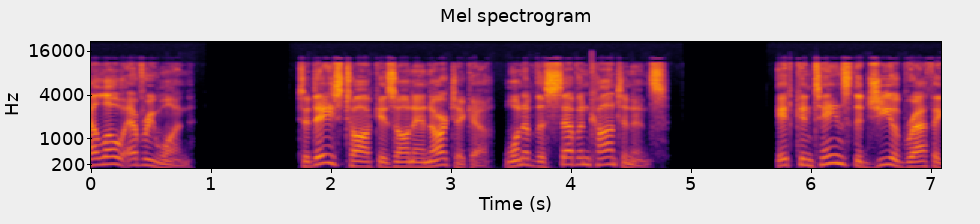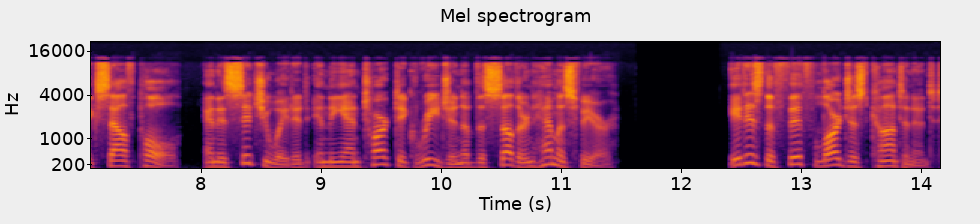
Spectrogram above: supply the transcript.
Hello everyone. Today's talk is on Antarctica, one of the seven continents. It contains the geographic South Pole and is situated in the Antarctic region of the southern hemisphere. It is the fifth largest continent,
